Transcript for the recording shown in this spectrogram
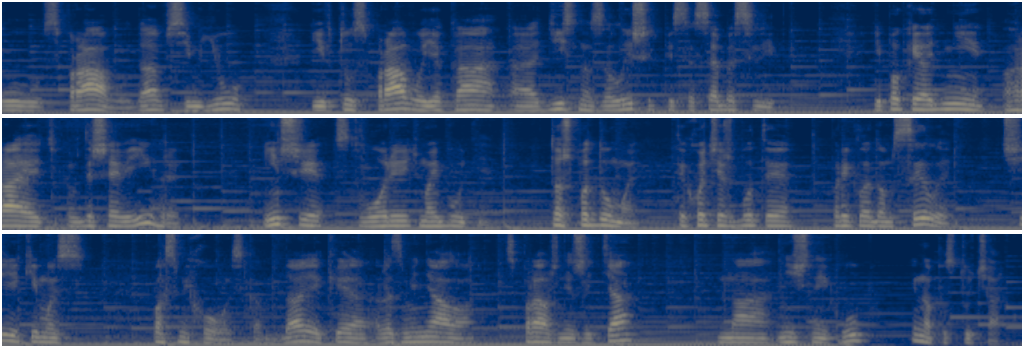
у справу, да, в сім'ю і в ту справу, яка е, дійсно залишить після себе слід. І поки одні грають в дешеві ігри, інші створюють майбутнє. Тож подумай, ти хочеш бути прикладом сили чи якимось посміховиськом, да, яке розміняло справжнє життя на нічний клуб і на пусту чарку.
